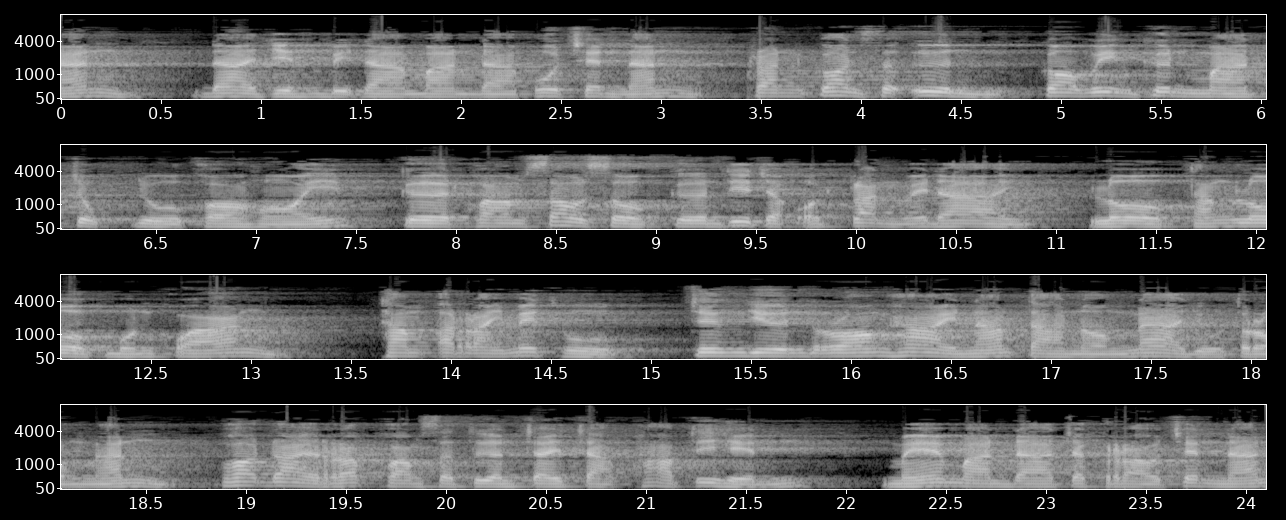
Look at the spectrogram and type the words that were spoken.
นั้น ได้ยินบิดามารดาพูดเช่นนั้น พรันก้อนสะอื้นก็วิ่งขึ้นมาจุกอยู่คอหอย เกิดความเศร้าโศกเกินที่จะอดกลั้นไว้ได้ โลกทั้งโลกหมุนคว้างทำอะไรไม่ถูก จึงยืนร้องไห้น้ำตานองหน้าอยู่ตรงนั้น เพราะได้รับความสะเทือนใจจากภาพที่เห็น แม้มารดาจะกล่าวเช่นนั้น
